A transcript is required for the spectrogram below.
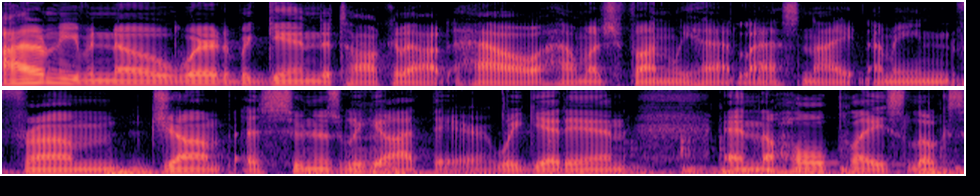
I don't even know where to begin to talk about how how much fun we had last night. I mean, from jump as soon as Mm-hmm. we got there, we get in, and the whole place looks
